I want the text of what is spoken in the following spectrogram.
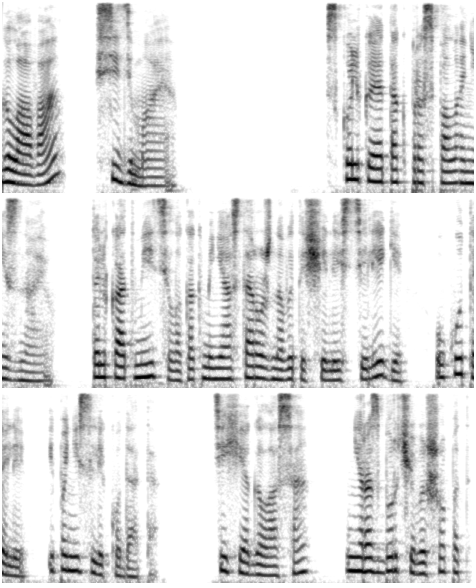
Глава седьмая. Сколько я так проспала, не знаю. Только отметила, как меня осторожно вытащили из телеги, укутали и понесли куда-то. Тихие голоса, неразборчивый шепот,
